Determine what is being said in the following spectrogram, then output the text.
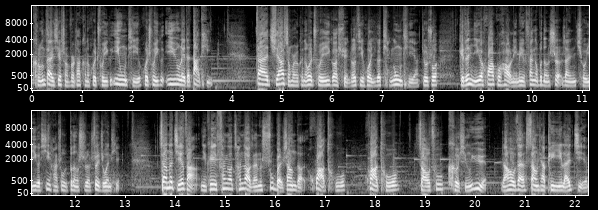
可能在一些省份，它可能会出一个应用题，会出一个应用类的大题；在其他省份，可能会出一个选择题或一个填空题。就是说，给了你一个花括号，里面有三个不等式，让你求一个新函数不等式的最值问题。这样的解法，你可以参考参照咱们书本上的画图，画图找出可行域，然后再上下平移来解。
